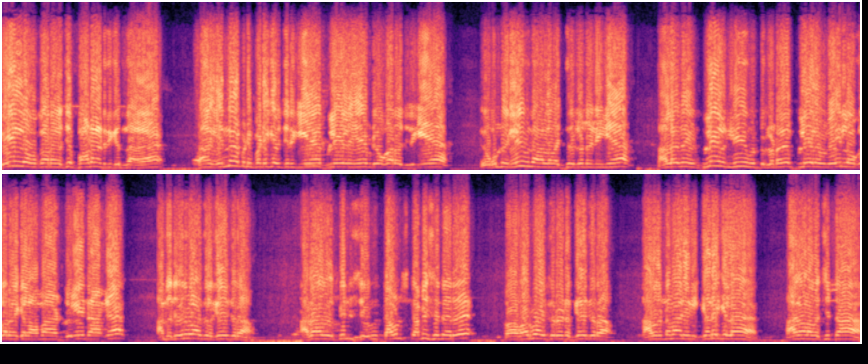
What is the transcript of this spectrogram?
வெயிலில் உட்கார வச்சு பாடம் நடத்திக்கிட்டு நாங்க என்ன இப்படி படிக்க வச்சிருக்கீங்க? பிள்ளைகளை ஏன் இப்படி உட்கார வச்சிருக்கீங்க? ஒன்று லீவு நாளில் வச்சிருக்கணும் நீங்கள் அல்லது பிள்ளைகளுக்கு லீவ் விட்டுக்கணும் பிள்ளைகளை வெயில்ல உட்கார வைக்கலாமான்னு சொல்லி நாங்க அந்த நிர்வாகத்தில் கேட்கிறோம் அதாவது டவுன் கமிஷனர் வருவாய்த்துறையிட்ட கேட்கிறோம் அவர்கிட்ட மாதிரி எங்களுக்கு கிடைக்கல. அதனால வச்சுட்டோம்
